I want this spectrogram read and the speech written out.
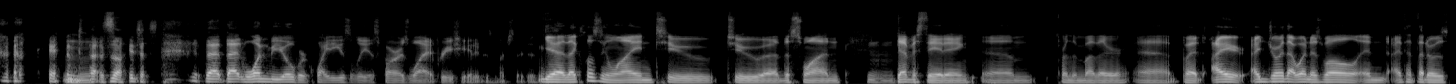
and Mhm. uh, so I just that that won me over quite easily as far as why I appreciate it as much as I did. yeah that closing line to to uh, the swan Mhm. devastating um from the mother uh but i i enjoyed that one as well and i thought that it was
